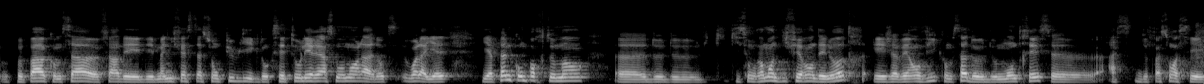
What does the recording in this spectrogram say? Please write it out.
on peut pas comme ça faire des, des manifestations publiques, donc c'est toléré à ce moment-là. Donc voilà, il y a, il y a plein de comportements euh, de, de, qui sont vraiment différents des nôtres, et j'avais envie comme ça de, de montrer ce, de façon assez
